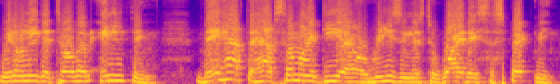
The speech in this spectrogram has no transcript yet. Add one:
We don't need to tell them anything. They have to have some idea or reason as to why they suspect me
